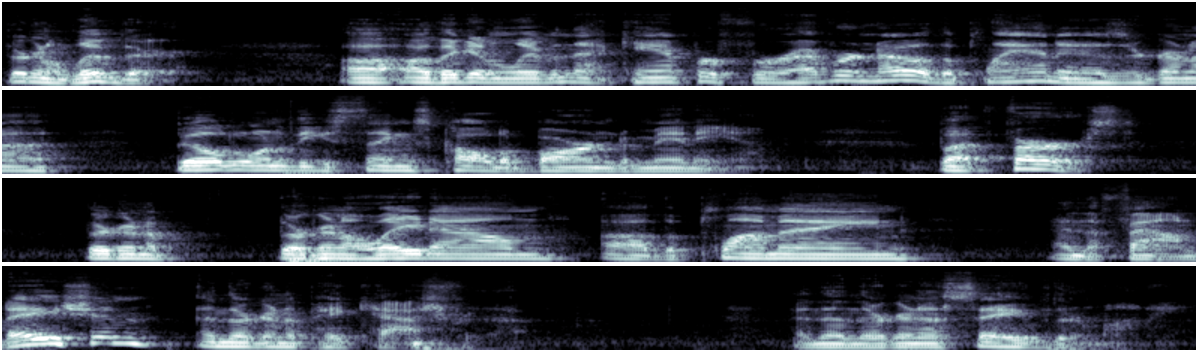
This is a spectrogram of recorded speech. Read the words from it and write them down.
They're going to live there. Uh, are they going to live in that camper forever? No. The plan is they're going to build one of these things called a barn dominium. But first, they're going to they're going to lay down uh, the plumbing and the foundation, and they're going to pay cash for that. And then they're going to save their money,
